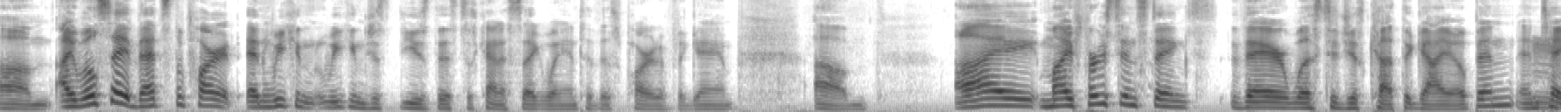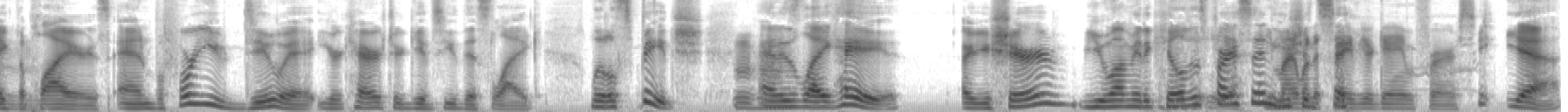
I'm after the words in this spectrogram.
Um, I will say that's the part, and we can we can just use this to kind of segue into this part of the game. Um, I my first instinct there was to just cut the guy open and take the hmm. pliers, and before you do it, your character gives you this like little speech and mm-hmm. is like, "Hey." Are you sure you want me to kill this Yeah, person? you might want to say- save your game first. yeah.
